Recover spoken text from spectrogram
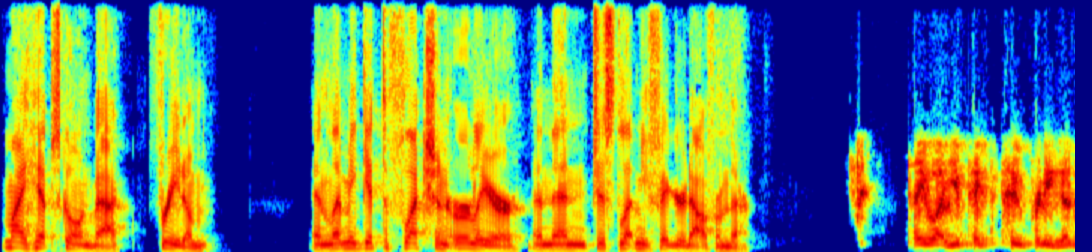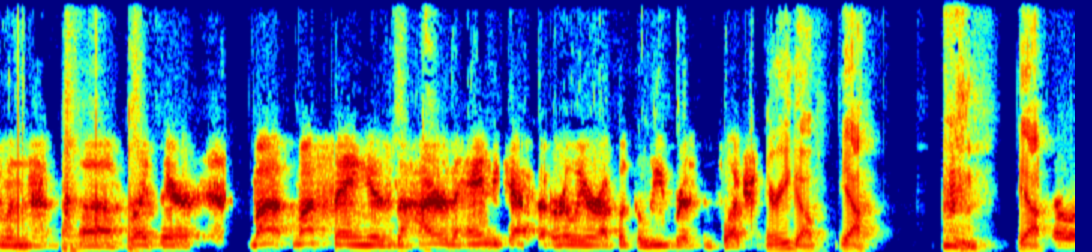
my hips going back, freedom, and let me get to flexion earlier, and then just let me figure it out from there. Tell you what, you picked two pretty good ones uh, right there. My my saying is, the higher the handicap, the earlier I put the lead wrist inflection. There you go. Yeah, yeah. So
